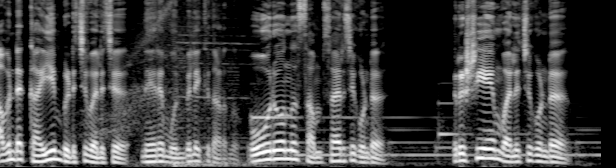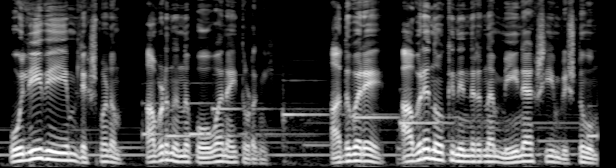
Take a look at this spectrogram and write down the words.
അവന്റെ കൈയും പിടിച്ചു വലിച്ച് നേരെ മുൻപിലേക്ക് നടന്നു. ഓരോന്ന് സംസാരിച്ചുകൊണ്ട് ഋഷിയെയും വലിച്ചുകൊണ്ട് ഒലീവിയയും ലക്ഷ്മണും അവിടെ നിന്ന് പോവാനായി തുടങ്ങി. അതുവരെ അവരെ നോക്കി നിന്നിരുന്ന മീനാക്ഷിയും വിഷ്ണുവും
